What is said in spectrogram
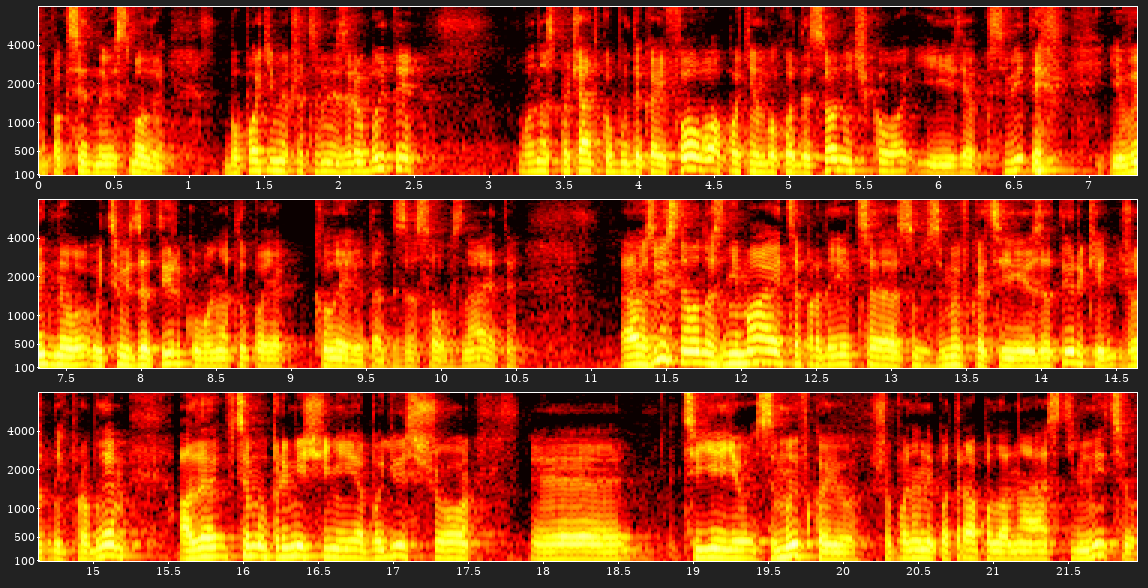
епоксидної смоли. Бо потім, якщо це не зробити, воно спочатку буде кайфово, а потім виходить сонечко і як світить, і видно оцю затирку, вона тупо як клею так засох, знаєте. Звісно, воно знімається, продається змивка цієї затирки, жодних проблем. Але в цьому приміщенні я боюсь, що е, цією змивкою, щоб вона не потрапила на стільницю,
